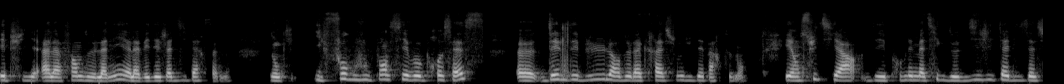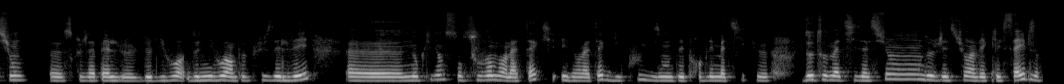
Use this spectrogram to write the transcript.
Et puis, à la fin de l'année, elle avait déjà 10 personnes. Donc, il faut que vous pensiez vos process euh, dès le début, lors de la création du département. Et ensuite, il y a des problématiques de digitalisation euh, ce que j'appelle de niveau, de niveau un peu plus élevé. Euh, nos clients sont souvent dans la tech et dans la tech, du coup, ils ont des problématiques euh, d'automatisation, de gestion avec les sales.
